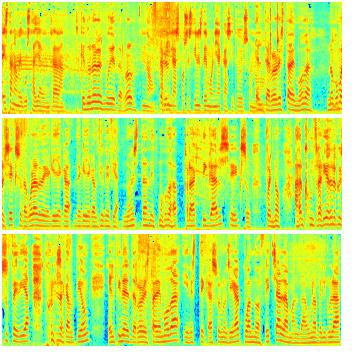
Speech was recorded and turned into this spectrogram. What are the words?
Esta no me gusta ya de entrada. Es que tú no eres muy de terror. No, a Pero mí las posesiones demoníacas y todo eso no. El terror está de moda. No como el sexo. ¿Te acuerdas de aquella, de aquella canción que decía, no está de moda practicar sexo? Pues no, al contrario de lo que sucedía con esa canción, el cine de terror está de moda y en este caso nos llega cuando acecha la maldad, una película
